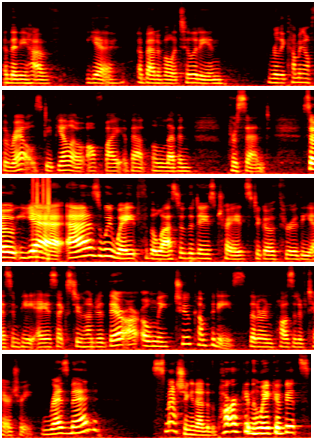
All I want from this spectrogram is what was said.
and then you have yeah about a volatility and really coming off the rails. Deep yellow off by about 11% so yeah as we wait for the last of the day's trades to go through the S&P ASX 200 there are only two companies that are in positive territory. ResMed smashing it out of the park in the wake of its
